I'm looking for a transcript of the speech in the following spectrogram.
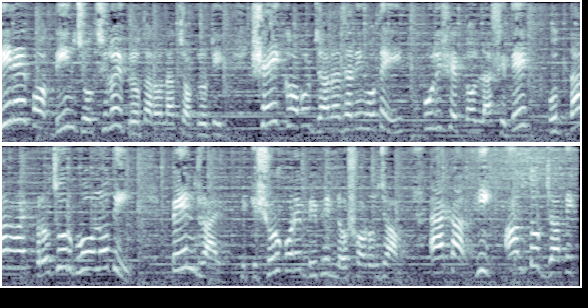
দিনের পর দিন চলছিল এই প্রতারণার চক্রটি। সেই খবর জানাজানি হতেই পুলিশের তল্লাশিতে উদ্ধার হয় প্রচুর ভুয়ো নথি। পেন ড্রাইভ থেকে শুরু করে বিভিন্ন সরঞ্জাম, একাধিক আন্তর্জাতিক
